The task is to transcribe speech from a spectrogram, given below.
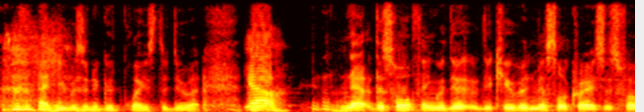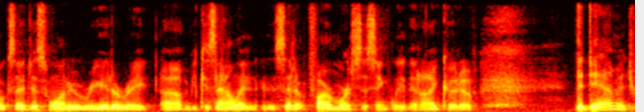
and he was in a good place to do it. Yeah. Now, now, this whole thing with the, the Cuban Missile Crisis, folks, I just want to reiterate um, because Alan said it far more succinctly than I could have. The damage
